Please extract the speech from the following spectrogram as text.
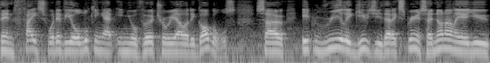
then face whatever you're looking at in your virtual reality goggles. So it really gives you that experience. So not only are you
